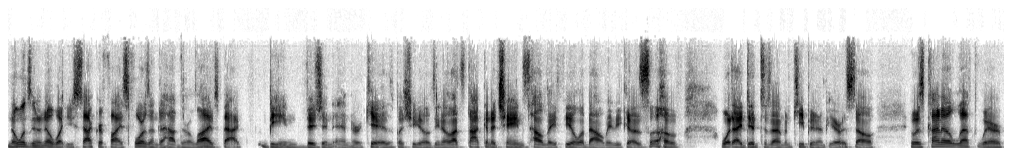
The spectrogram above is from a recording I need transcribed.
no one's going to know what you sacrificed for them to have their lives back, being Vision and her kids. But she goes, you know, that's not going to change how they feel about me because of what I did to them and keeping them here. So it was kind of left where,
